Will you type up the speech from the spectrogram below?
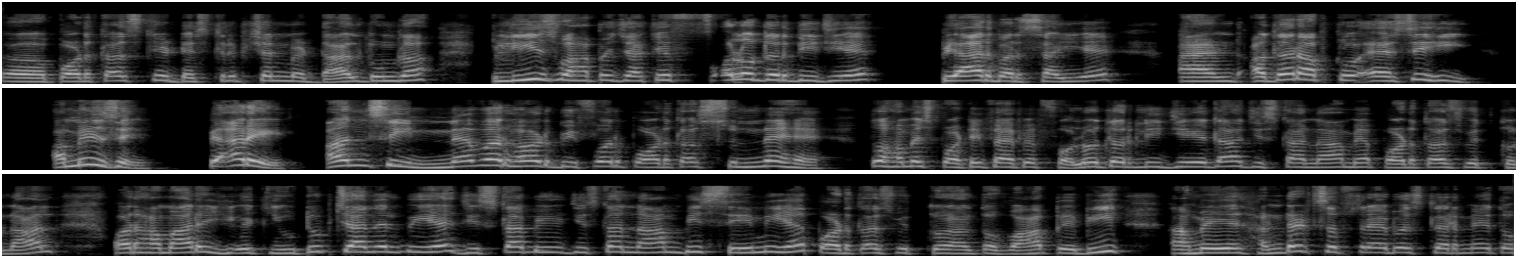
पॉडकास्ट के डिस्क्रिप्शन में डाल दूँगा। प्लीज़ वहाँ पे जाके फॉलो कर दीजिए, प्यार बरसाइए। एंड अगर आपको ऐसे ही अमेजिंग प्यारे unseen never heard before podcast सुनने हैं तो हमें स्पॉटिफाई पे फॉलो कर लीजिएगा, जिसका नाम है पॉडकास्ट विद कुणाल और हमारे एक यूट्यूब चैनल भी है, जिसका भी, जिसका नाम भी सेम ही है पॉडकास्ट विद कुणाल तो वहाँ पे भी हमें हंड्रेड सब्सक्राइबर्स करने तो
